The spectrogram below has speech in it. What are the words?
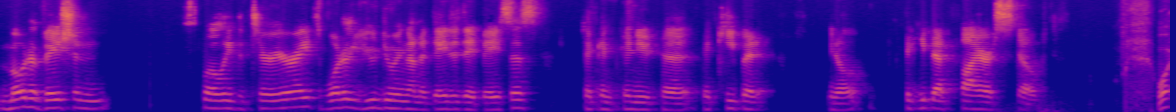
motivation slowly deteriorates, what are you doing on a day-to-day basis to continue to, to keep it, you know, to keep that fire stoked? Well,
